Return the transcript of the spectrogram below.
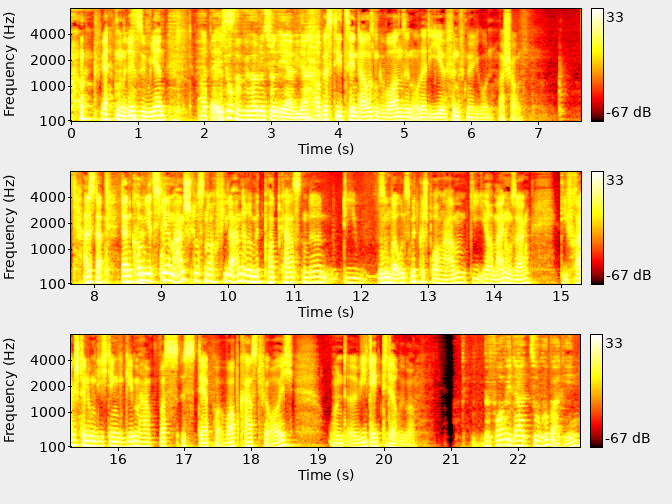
und werden resümieren, ob, Ich es, hoffe, wir hören uns schon eher wieder. ob es die 10.000 geworden sind oder die 5 Millionen. Mal schauen. Alles klar. Dann kommen jetzt hier im Anschluss noch viele andere Mitpodcastende, die so bei uns mitgesprochen haben, die ihre Meinung sagen. Die Fragestellung, die ich denen gegeben habe, was ist der Warpcast für euch und äh, wie denkt ihr darüber? Bevor wir dazu rübergehen,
